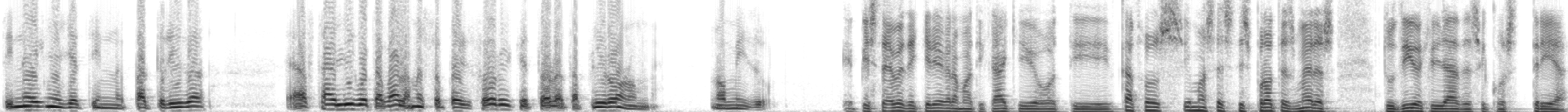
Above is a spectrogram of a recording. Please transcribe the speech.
την έγνοια για την πατρίδα. Ε, αυτά λίγο τα βάλαμε στο περιθώριο και τώρα τα πληρώνουμε, νομίζω. Ε, πιστεύετε κύριε Γραμματικάκη ότι καθώς είμαστε στις πρώτες μέρες του 2023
